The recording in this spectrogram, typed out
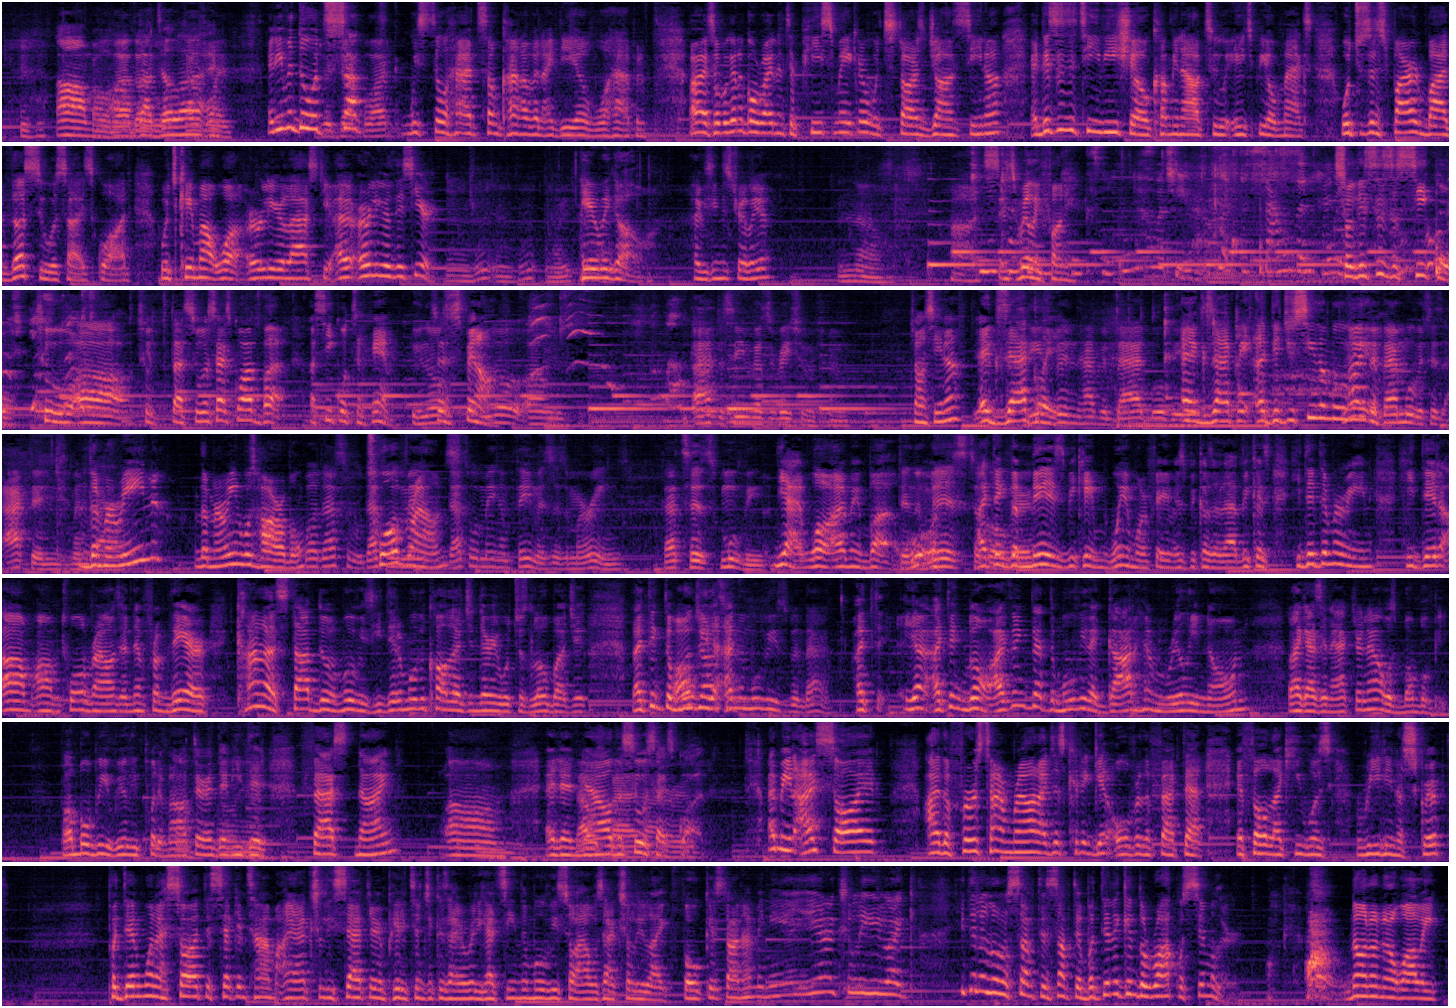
um, Oh, uh, that- Godzilla. that was and, my- and even though it With sucked, we still had some kind of an idea of what happened. All right, so we're gonna go right into Peacemaker, which stars John Cena, and this is a TV show coming out to HBO Max, which was inspired by The Suicide Squad, which came out what earlier last year, uh, earlier this year. Mm-hmm, Here we go. Have you seen this trailer yet? No. Uh, it's, it's really funny. How much do you have? So this is a sequel to uh to the Suicide Squad, but a sequel to him. You know, so it's a spin-off. you know, um, I have the same reservation with him. John Cena? Yeah, exactly. He's been having bad movies. Exactly. Uh, did you see the movie? Not even bad movies. His acting. The bad. Marine. The Marine was horrible. Well, that's that's 12 what made- rounds. That's what made him famous. Is the Marines. That's his movie. yeah, well, I mean, but Then The Miz took I think over. the Miz became way more famous because of that. Because he did the Marine, he did um um twelve rounds, and then from there, kind of stopped doing movies. He did a movie called Legendary, which was low budget. I think the All movie John that I, Cena movies been bad. I th- yeah, I think no, I think that the movie that got him really known, like as an actor now, was Bumblebee. Bumblebee really put him out there, and then oh, he did Fast Nine, um, and then That now the Suicide Squad. I mean, I saw it. I the first time around, I just couldn't get over the fact that it felt like he was reading a script. But then when I saw it the second time, I actually sat there and paid attention because I already had seen the movie, so I was actually like focused on him, and he, he actually like he did a little something something. But then again, The Rock was similar. Oh. No, no, no, Wally.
